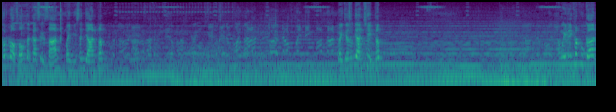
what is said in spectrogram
ทดรอบสองแต่การสื่อสารไม่มีสัญญาณครับ ไม่เจอสัญญาณชีพครับทำไงดีครับผู้การ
